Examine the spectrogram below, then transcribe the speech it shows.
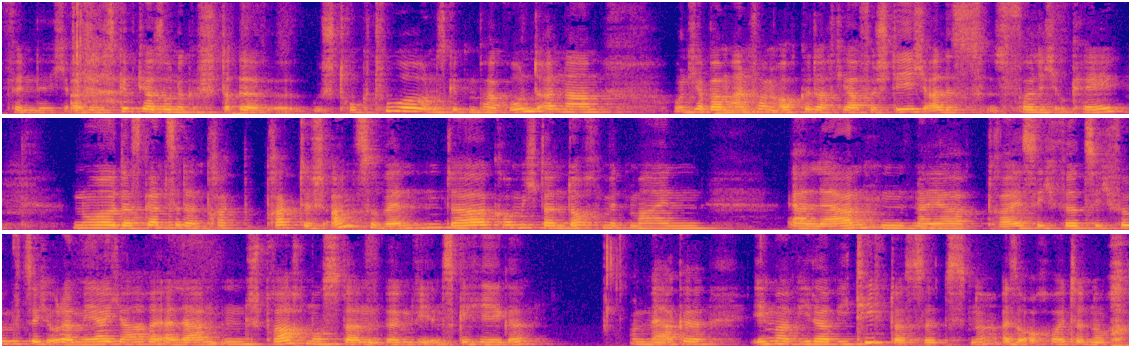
finde ich. Also es gibt ja so eine äh, Struktur und es gibt ein paar Grundannahmen. Und ich habe am Anfang auch gedacht, ja, verstehe ich alles, ist völlig okay. Nur das Ganze dann praktisch anzuwenden, da komme ich dann doch mit meinen erlernten, naja, 30, 40, 50 oder mehr Jahre erlernten Sprachmustern irgendwie ins Gehege und merke immer wieder, wie tief das sitzt. Ne? Also auch heute noch.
